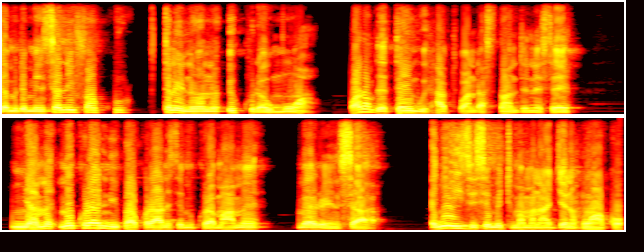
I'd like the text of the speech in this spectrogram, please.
sɛ mede me nsa nifa tenenee no ekura wo mu a one of the things we have to understand ne sɛ nyame mekura nipa koraa ne sɛ mekura maame mary nsa a ɛnyɛ yi sɛ sɛ ama no agye ne ho akɔ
